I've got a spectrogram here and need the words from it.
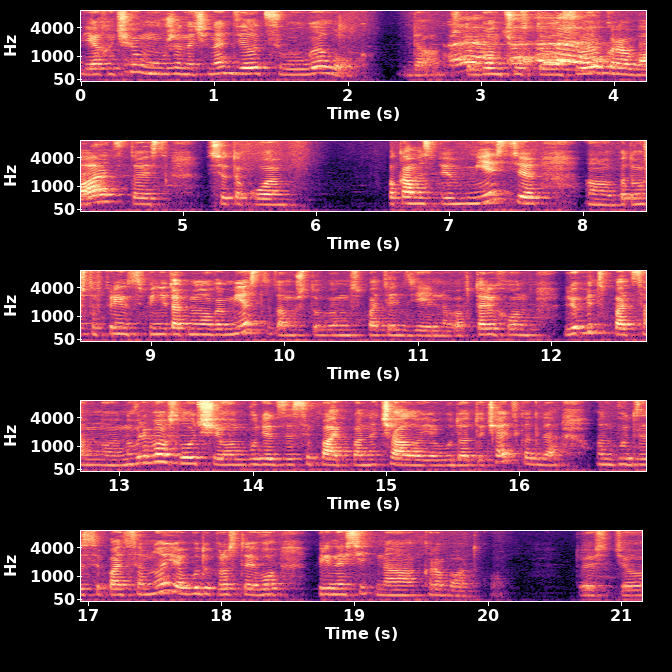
Я хочу ему уже начинать делать свой уголок, да, чтобы он чувствовал свою кровать, то есть все такое. Пока мы спим вместе, а, потому что, в принципе, не так много места там, чтобы ему спать отдельно. Во-вторых, он любит спать со мной. Но в любом случае он будет засыпать поначалу, я буду отучать, когда он будет засыпать со мной, я буду просто его переносить на кроватку. То есть э,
